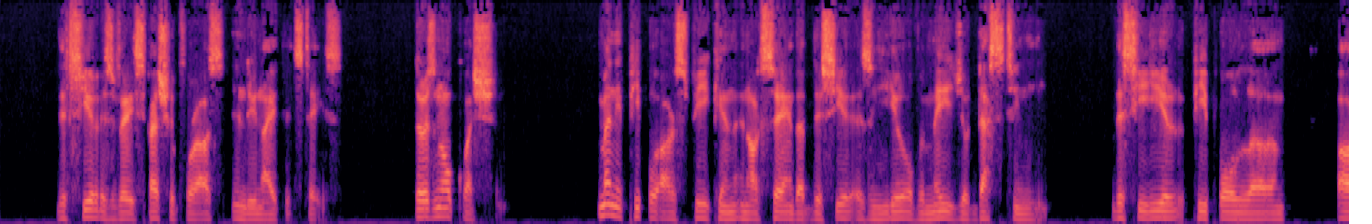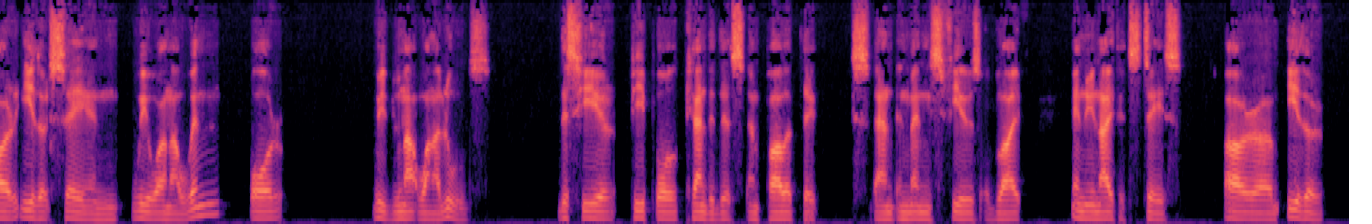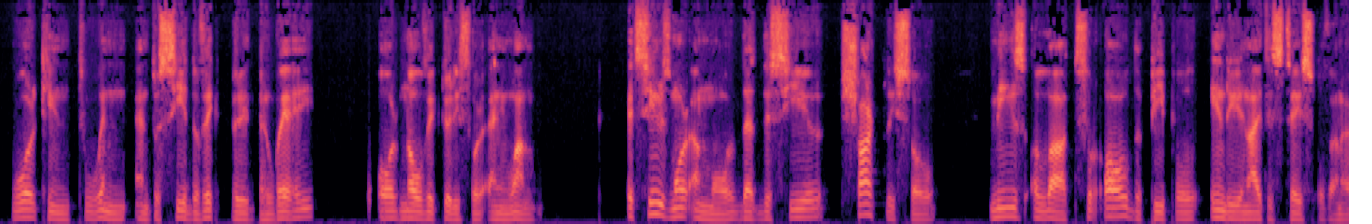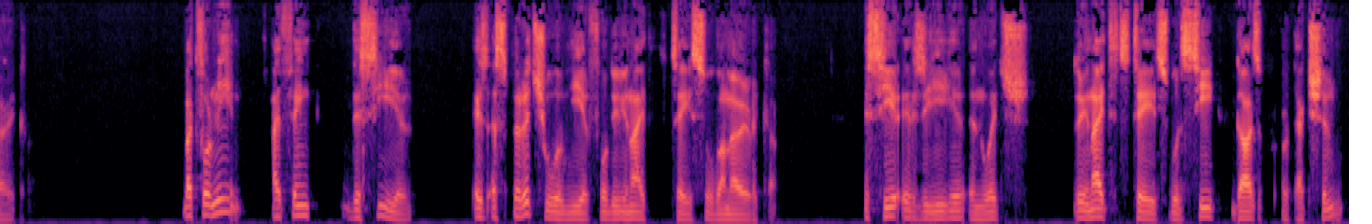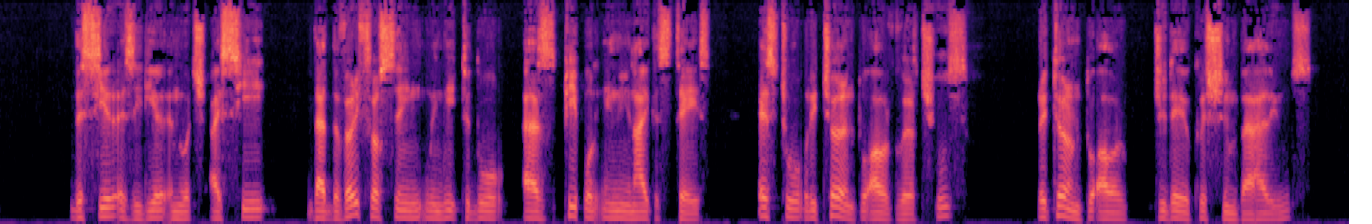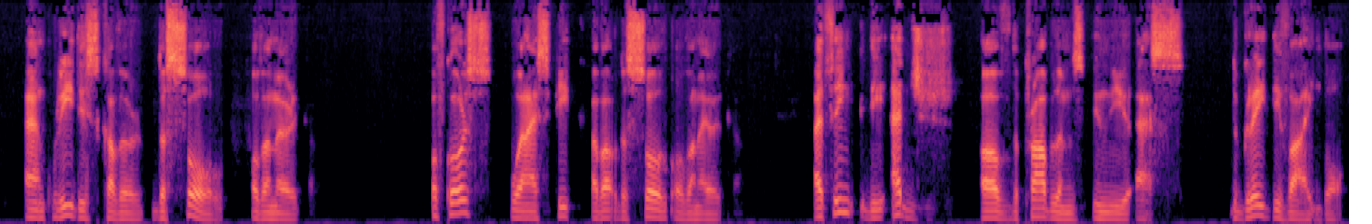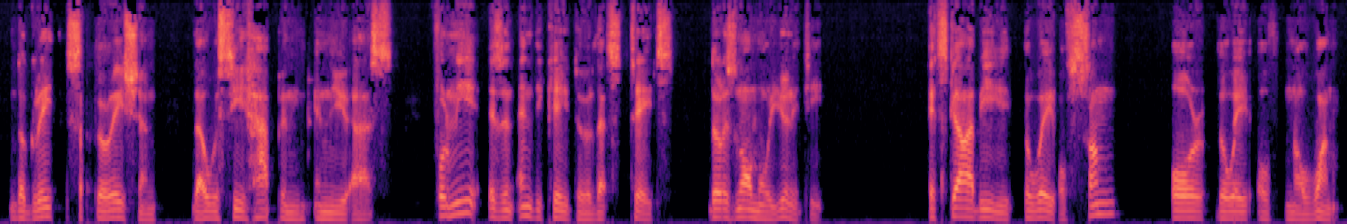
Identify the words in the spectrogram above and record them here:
This year is very special for us in the United States. There is no question. Many people are speaking and are saying that this year is a year of a major destiny. This year, people um, are either saying we want to win or we do not want to lose. This year, people, candidates and politics and in many spheres of life in the United States are um, either working to win and to see the victory their way or no victory for anyone. It seems more and more that this year, sharply so, means a lot for all the people in the United States of America. But for me, I think this year is a spiritual year for the United States of America. This year is a year in which the United States will seek God's protection this year is a year in which I see that the very first thing we need to do as people in the United States is to return to our virtues, return to our Judeo-Christian values, and rediscover the soul of America. Of course, when I speak about the soul of America, I think the edge of the problems in the U.S., the great divide, the great separation that we see happen in the US, for me is an indicator that states there is no more unity. It's gotta be the way of some or the way of no one.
